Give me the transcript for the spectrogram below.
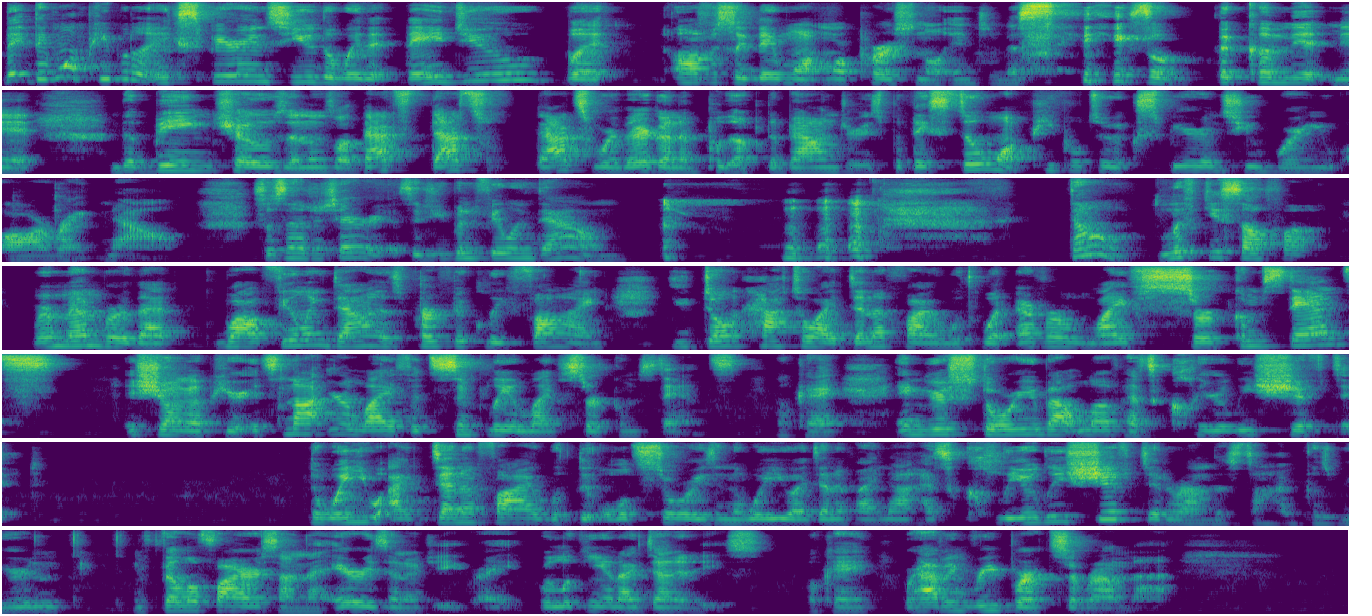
they, they want people to experience you the way that they do, but obviously they want more personal intimacy. so the commitment, the being chosen, and so that's that's that's where they're gonna put up the boundaries. But they still want people to experience you where you are right now. So Sagittarius, if you've been feeling down, don't lift yourself up. remember that while feeling down is perfectly fine, you don't have to identify with whatever life circumstance is showing up here. It's not your life, it's simply a life circumstance. Okay. And your story about love has clearly shifted. The way you identify with the old stories and the way you identify now has clearly shifted around this time because we're in, in fellow fire sign, that Aries energy, right? We're looking at identities. Okay. We're having rebirths around that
